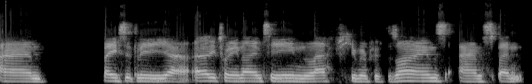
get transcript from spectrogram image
and basically, yeah, early 2019, left Human Proof Designs and spent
